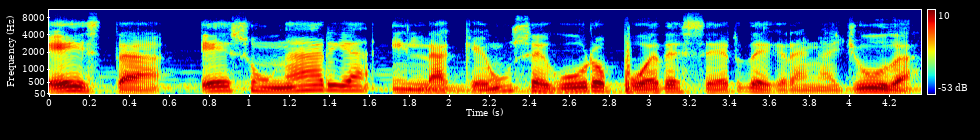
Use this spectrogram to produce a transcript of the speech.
Esta es un área en la que un seguro puede ser de gran ayuda.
